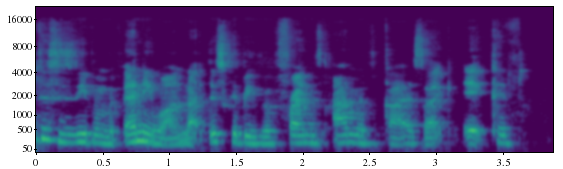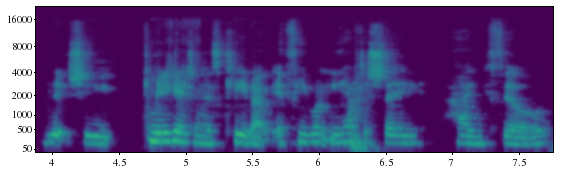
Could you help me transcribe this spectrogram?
this is even with anyone. Like this could be with friends and with guys. Like it could literally communication is key. Like if you want, you have to say how you feel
